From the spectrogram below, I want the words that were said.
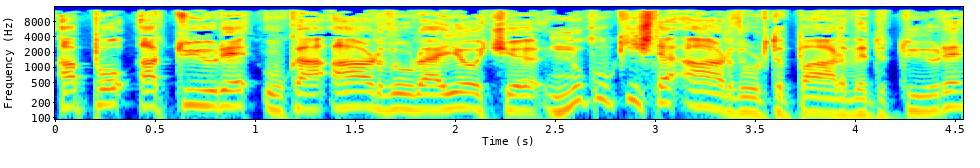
apo atyre u ka ardhur ajo që nuk u kishte ardhur të parëve të tyre?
